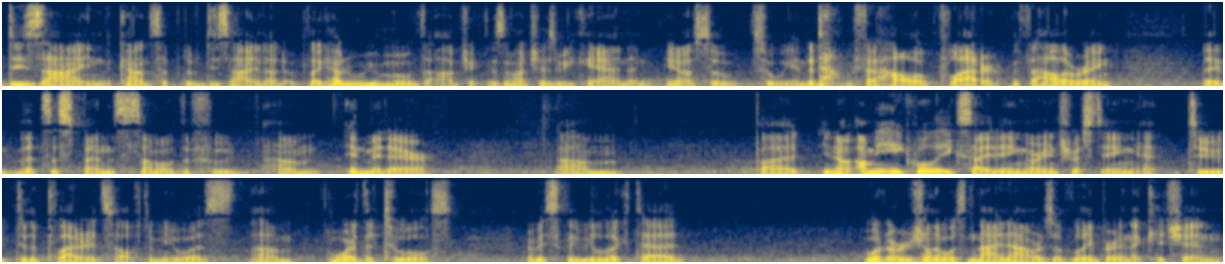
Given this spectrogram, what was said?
design, the concept of design out of like how do we remove the object as much as we can, and you know, so so we ended up with a hollow platter with a hollow ring that, that suspends some of the food um, in midair. Um, but you know, I mean, equally exciting or interesting eh, to to the platter itself to me was um, were the tools. Basically, we looked at what originally was nine hours of labor in the kitchen,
